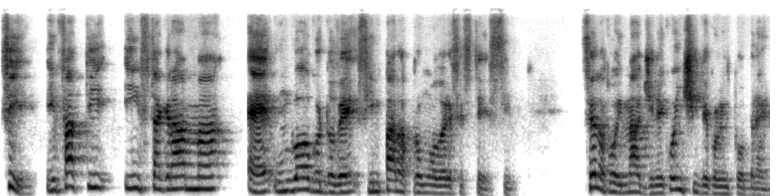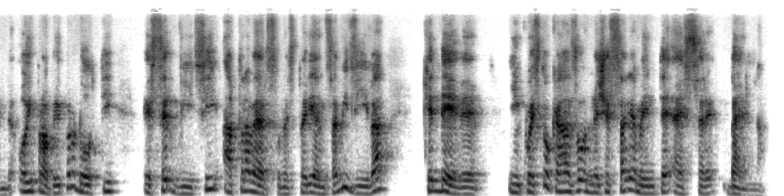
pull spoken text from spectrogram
Sì, infatti Instagram è un luogo dove si impara a promuovere se stessi se la tua immagine coincide con il tuo brand o i propri prodotti e servizi attraverso un'esperienza visiva che deve, in questo caso, necessariamente essere bella.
